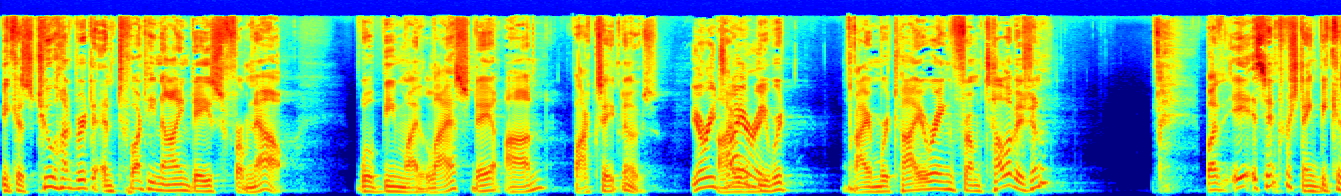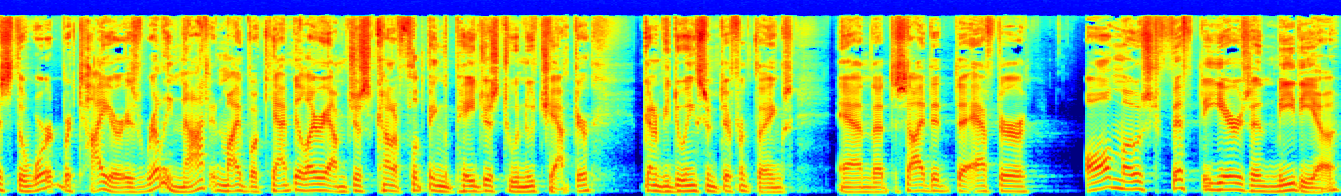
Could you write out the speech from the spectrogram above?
because 229 days from now will be my last day on Fox 8 News. You're retiring. be re- I'm retiring from television. But it's interesting because the word retire is really not in my vocabulary. I'm just kind of flipping the pages to a new chapter. Going to be doing some different things and uh, decided uh, after almost 50 years in media,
